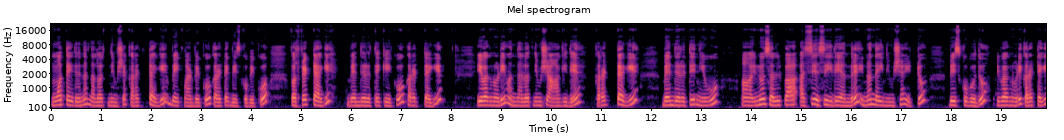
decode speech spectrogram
ಮೂವತ್ತೈದರಿಂದ ನಲವತ್ತು ನಿಮಿಷ ಕರೆಕ್ಟಾಗಿ ಬೇಕ್ ಮಾಡಬೇಕು ಕರೆಕ್ಟಾಗಿ ಬೇಯಿಸ್ಕೋಬೇಕು. ಪರ್ಫೆಕ್ಟಾಗಿ ಬೆಂದಿರುತ್ತೆ ಕೇಕು ಕರೆಕ್ಟಾಗಿ ಇವಾಗ ನೋಡಿ, ಒಂದು ನಲ್ವತ್ತು ನಿಮಿಷ ಆಗಿದೆ. ಕರೆಕ್ಟಾಗಿ ಬೆಂದಿರುತ್ತೆ. ನೀವು ಇನ್ನೊಂದು ಸ್ವಲ್ಪ ಹಸಿ ಹಸಿ ಇದೆ ಅಂದರೆ ಇನ್ನೊಂದು ಐದು ನಿಮಿಷ ಇಟ್ಟು ಬೇಯಿಸ್ಕೋಬೋದು. ಇವಾಗ ನೋಡಿ ಕರೆಕ್ಟಾಗಿ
